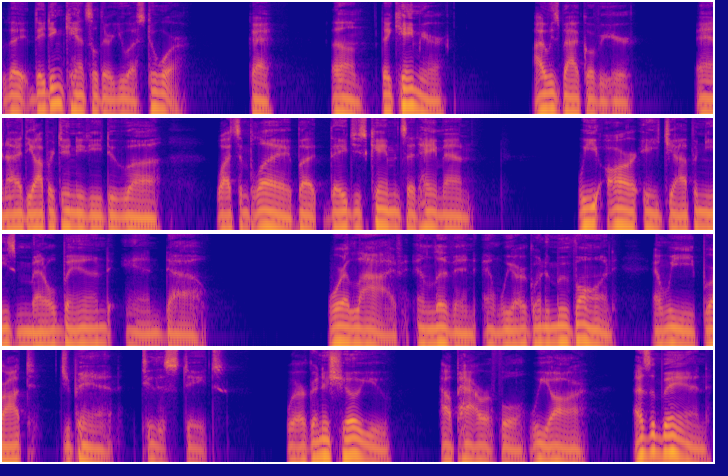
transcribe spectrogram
they they didn't cancel their U.S. tour. Okay, um, they came here. I was back over here, and I had the opportunity to uh, watch them play. But they just came and said, "Hey, man, we are a Japanese metal band, and uh, we're alive and living, and we are going to move on." And we brought Japan to the states. We're going to show you how powerful we are as a band,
